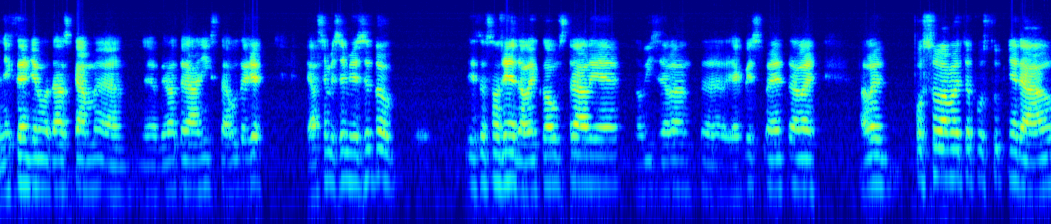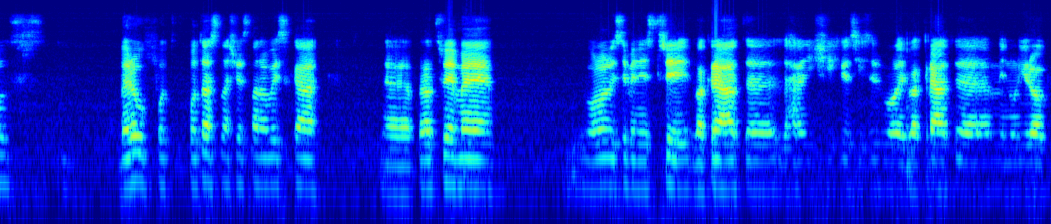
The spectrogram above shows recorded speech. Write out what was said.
některým těm otázkám bilaterálních vztahů, takže já si myslím, že se to, je to samozřejmě daleko Austrálie, Nový Zéland, jak by jsme, ale, ale posouváme to postupně dál, berou potaz naše stanoviska, pracujeme, volili si ministři dvakrát, zahraničních věcí si volili dvakrát minulý rok,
